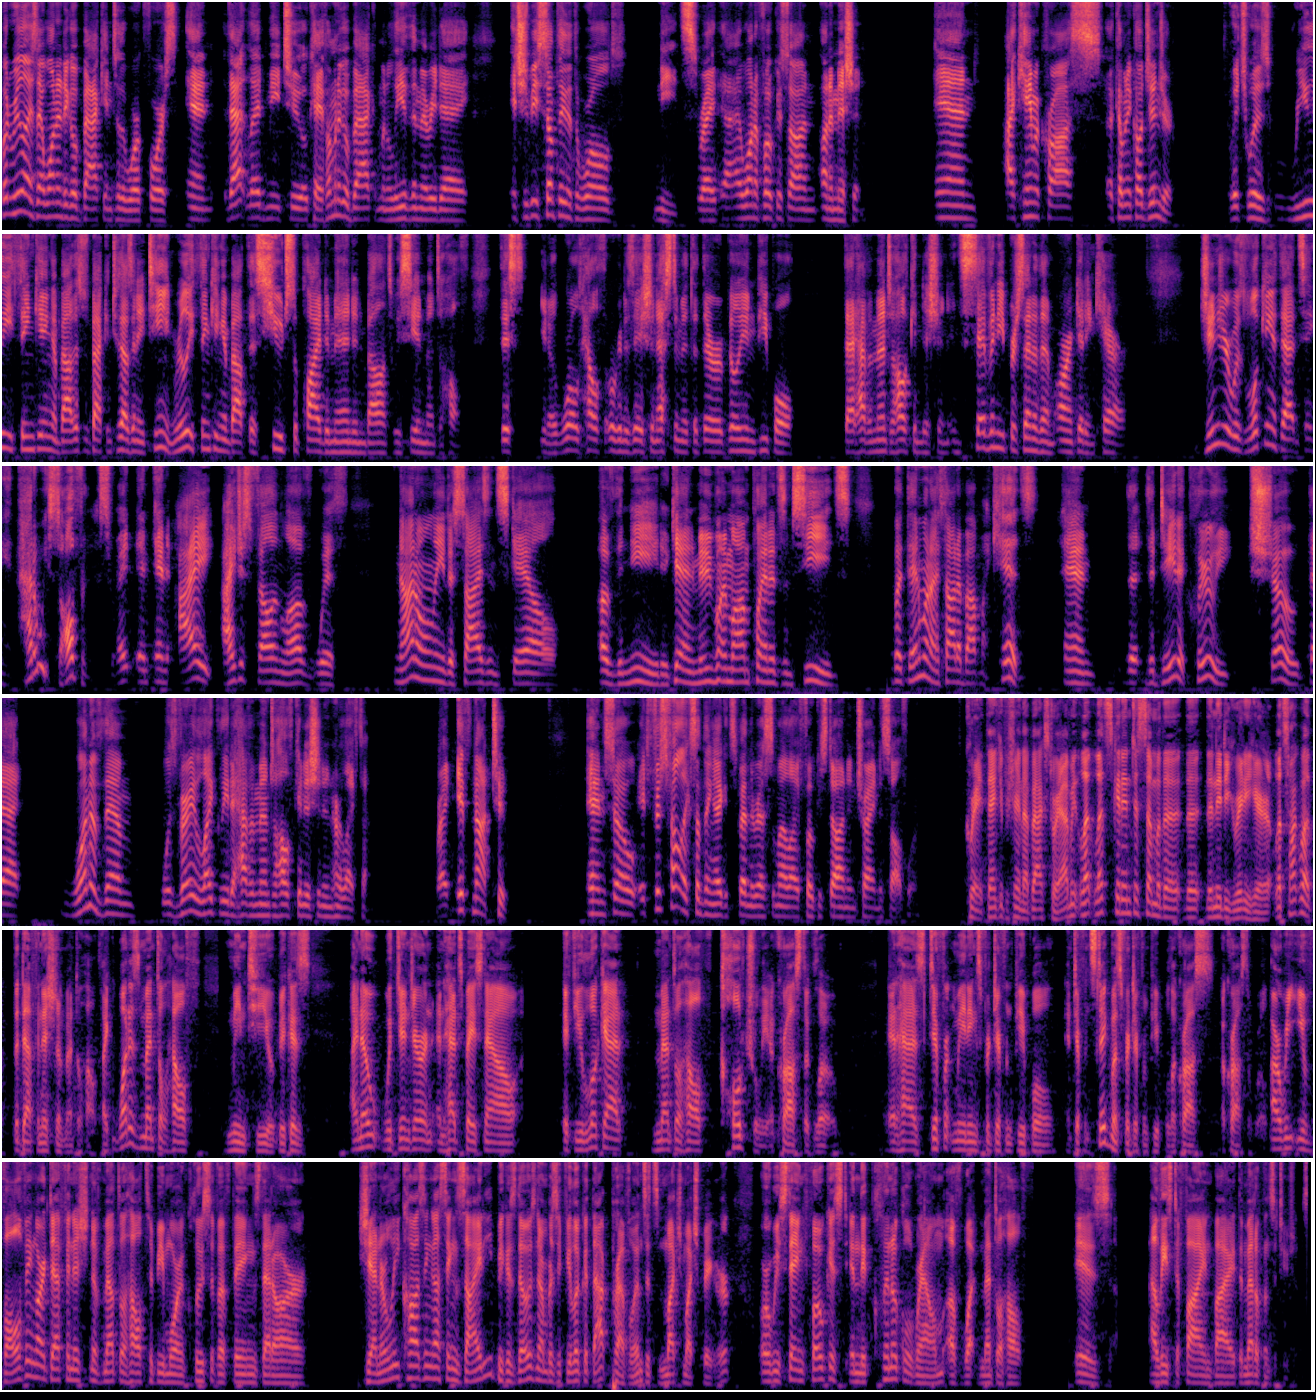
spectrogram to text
But realized I wanted to go back into the workforce. And that led me to okay, if I'm going to go back, I'm going to leave them every day. It should be something that the world needs, right? I want to focus on on a mission. And I came across a company called Ginger, which was really thinking about this was back in 2018, really thinking about this huge supply demand imbalance we see in mental health. This, you know, World Health Organization estimate that there are a billion people that have a mental health condition and 70% of them aren't getting care. Ginger was looking at that and saying, how do we solve for this? Right. And, and I, I just fell in love with not only the size and scale of the need. Again, maybe my mom planted some seeds, but then when I thought about my kids and the, the data clearly showed that one of them was very likely to have a mental health condition in her lifetime, right? If not two. And so it just felt like something I could spend the rest of my life focused on and trying to solve for. Great. Thank you for sharing that backstory. I mean, let, us get into some of the, the, the nitty gritty here. Let's talk about the definition of mental health. Like, what does mental health mean to you? Because I know with Ginger and, and Headspace now, if you look at mental health culturally across the globe, it has different meanings for different people and different stigmas for different people across across the world. Are we evolving our definition of mental health to be more inclusive of things that are generally causing us anxiety? Because those numbers, if you look at that prevalence, it's much, much bigger. Or are we staying focused in the clinical realm of what mental health is, at least defined by the medical institutions?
